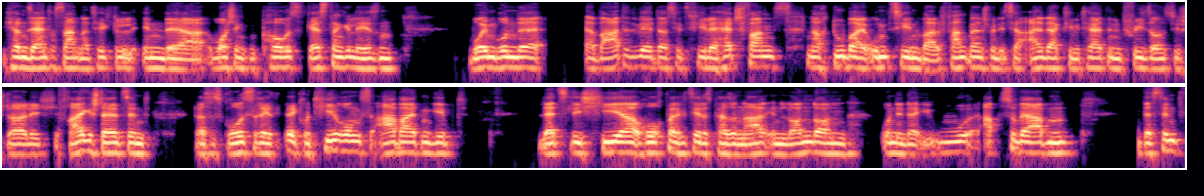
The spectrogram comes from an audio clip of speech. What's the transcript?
Ich habe einen sehr interessanten Artikel in der Washington Post gestern gelesen, wo im Grunde erwartet wird, dass jetzt viele Hedgefonds nach Dubai umziehen, weil Fundmanagement ist ja eine der Aktivitäten in den Free Zones, die steuerlich freigestellt sind, dass es große Rekrutierungsarbeiten gibt, letztlich hier hochqualifiziertes Personal in London und in der EU abzuwerben. Das sind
